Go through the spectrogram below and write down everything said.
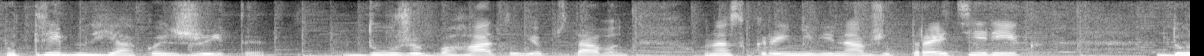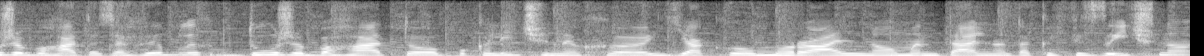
потрібно якось жити. Дуже багато є обставин. У нас в країні війна вже третій рік. Дуже багато загиблих, дуже багато покалічених е, як морально, ментально, так і фізично.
